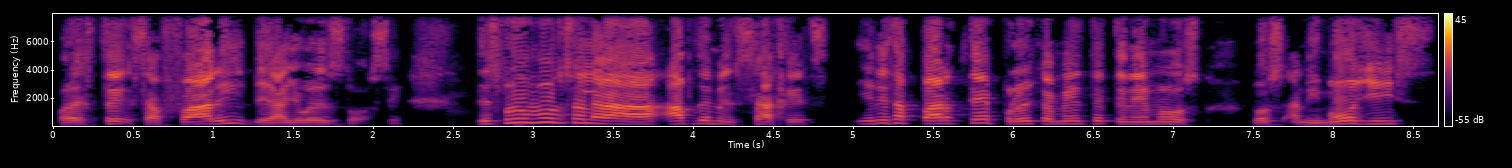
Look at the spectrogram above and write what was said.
para este Safari de iOS 12. Después vamos a la app de mensajes y en esa parte, lógicamente, tenemos los animojis,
